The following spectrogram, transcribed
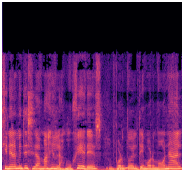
Generalmente se da más en las mujeres por todo el tema hormonal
